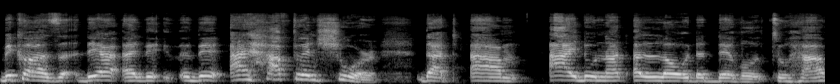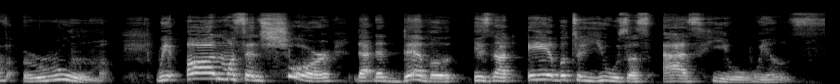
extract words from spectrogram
Because they are, uh, they, they, I have to ensure that um, I do not allow the devil to have room. We all must ensure that the devil is not able to use us as he wills.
